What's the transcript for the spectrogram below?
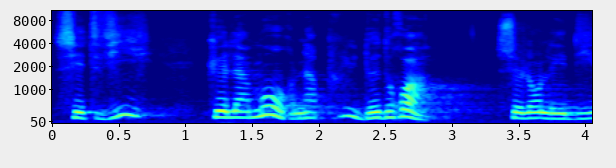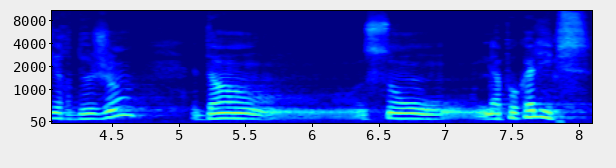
cette vie que la mort n'a plus de droit, selon les dires de Jean, dans son Apocalypse.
